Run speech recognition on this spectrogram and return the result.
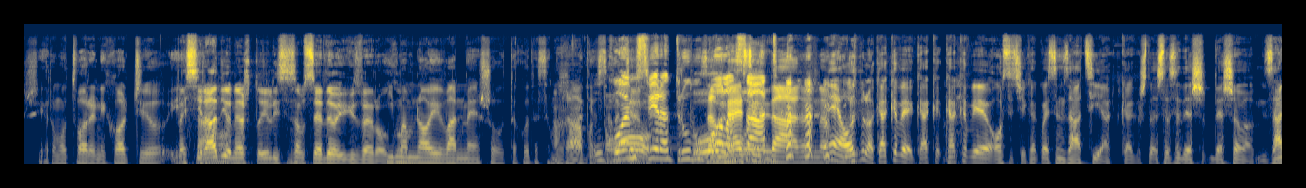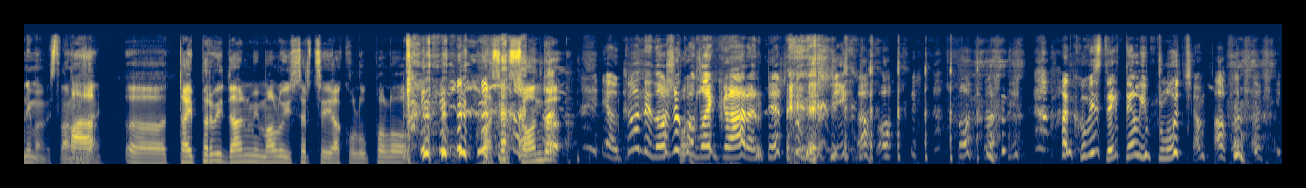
Širom otvorenih očiju. i Pa si samo- radio nešto ili si sam sedeo i izverao? Imam novi one man show, tako da sam Aha, uradio. pa U kojem svira trubu pola sata. dana. na- Ne, ozbiljno, kakav je, kakav, kakav je osjećaj, kakva je senzacija, kak, šta, šta se deš, dešava? Zanima me, stvarno me Pa, zanima. uh, taj prvi dan mi malo i srce jako lupalo, pa sam se onda, Jel, kao da je došao kod lekara, nešto me žigao. Ako biste htjeli pluća malo da mi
